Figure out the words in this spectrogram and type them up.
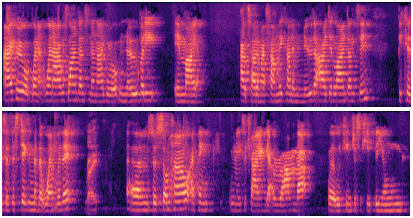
I grew up when I, when I was line dancing and I grew up, nobody in my outside of my family kind of knew that I did line dancing because of the stigma that went with it. Right. Um, so somehow I think we need to try and get around that where we can just keep the young,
